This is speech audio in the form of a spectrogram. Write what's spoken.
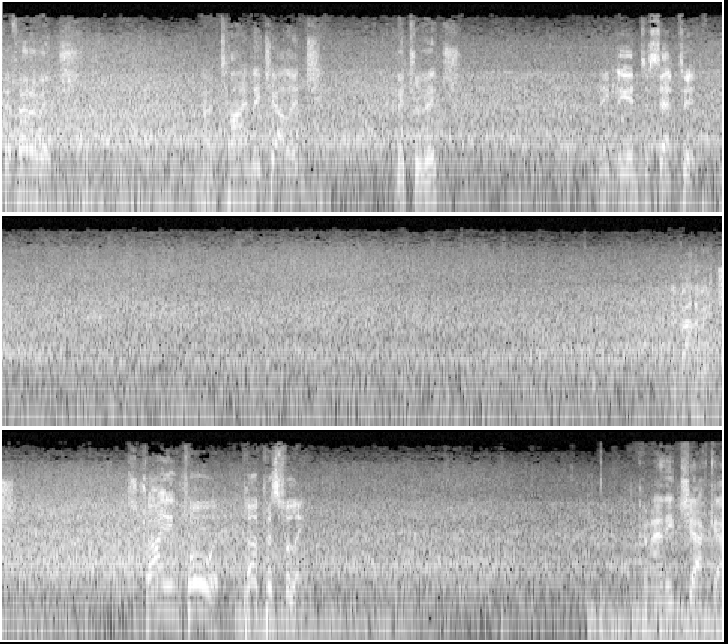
Seferovic. A timely challenge. Mitrovic. Neatly intercepted. Ivanovic. Striding forward, purposefully. Granit Xhaka.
